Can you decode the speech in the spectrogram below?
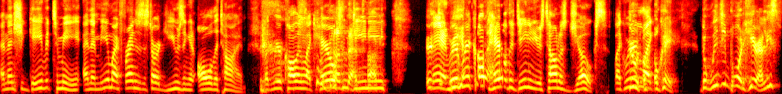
and then she gave it to me. And then me and my friends just started using it all the time. Like we were calling like harold houdini Man, we we we're calling Harold Houdini. He was telling us jokes. Like we were like, okay, the Ouija board here, at least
